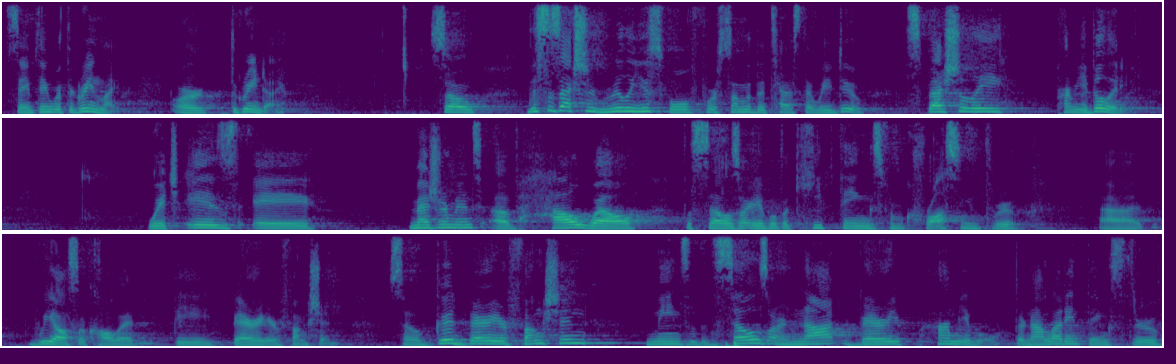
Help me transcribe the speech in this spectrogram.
Same thing with the green light or the green dye. So this is actually really useful for some of the tests that we do, especially permeability, which is a measurement of how well the cells are able to keep things from crossing through. Uh, we also call it the barrier function. So, good barrier function means that the cells are not very permeable. They're not letting things through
